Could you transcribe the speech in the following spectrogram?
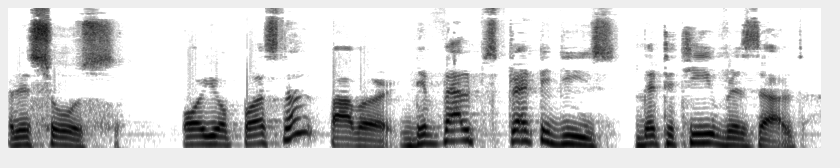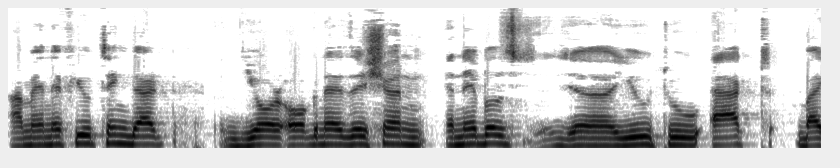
resource or your personal power. Develop strategies that achieve results. I mean, if you think that your organization enables uh, you to act by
